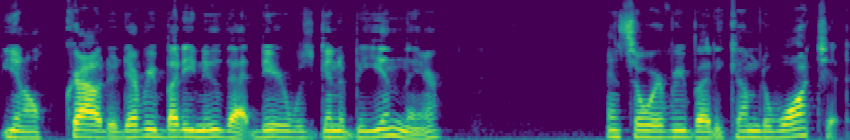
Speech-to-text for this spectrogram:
you know crowded. Everybody knew that deer was going to be in there, and so everybody come to watch it.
